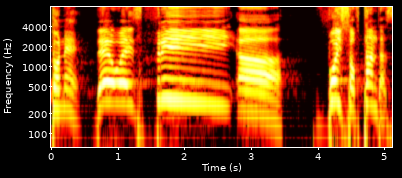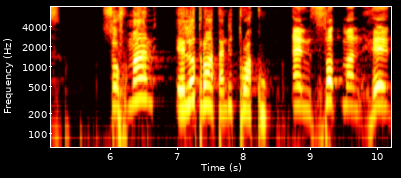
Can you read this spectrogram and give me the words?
tonnerre. There was three uh, voice of thunders, Sophman et l'autre ont entendu trois coups. and Sotman heard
